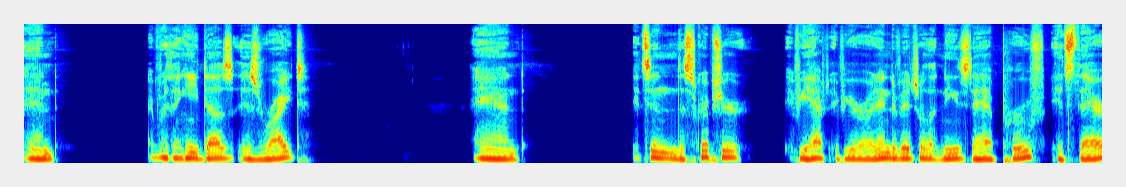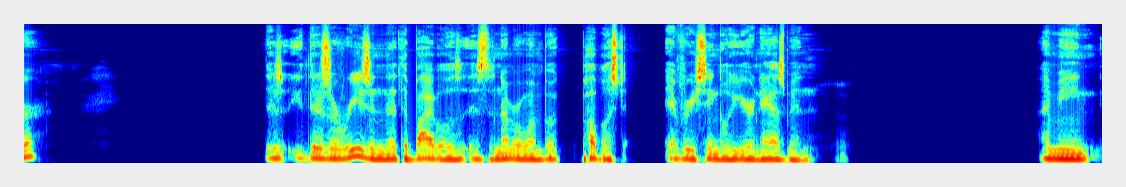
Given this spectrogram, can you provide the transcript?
and everything he does is right. And it's in the scripture. If you have, if you're an individual that needs to have proof, it's there there's there's a reason that the Bible is, is the number one book published every single year and has been. I mean,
